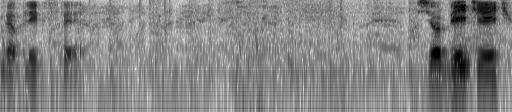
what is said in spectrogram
гоплиты стоят. Все, бейте этих.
